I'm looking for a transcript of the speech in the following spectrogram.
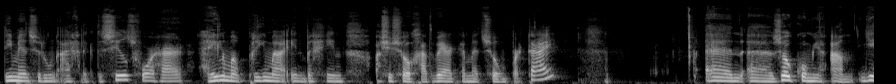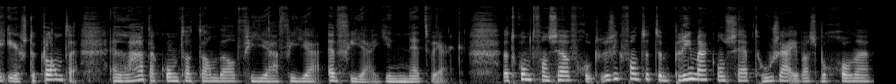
Die mensen doen eigenlijk de sales voor haar. Helemaal prima in het begin als je zo gaat werken met zo'n partij. En uh, zo kom je aan je eerste klanten. En later komt dat dan wel via, via en via je netwerk. Dat komt vanzelf goed. Dus ik vond het een prima concept hoe zij was begonnen.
